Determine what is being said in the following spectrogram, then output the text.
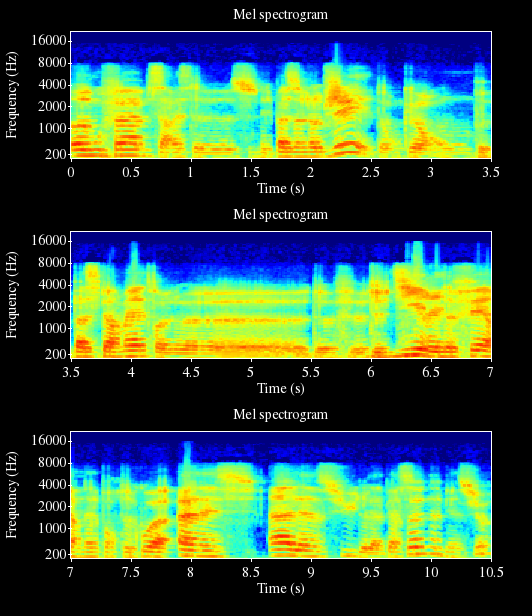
homme ou femme, ça reste, ce n'est pas un objet, donc euh, on ne peut pas se permettre de, de, dire et de faire n'importe quoi à l'insu de la personne, bien sûr.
